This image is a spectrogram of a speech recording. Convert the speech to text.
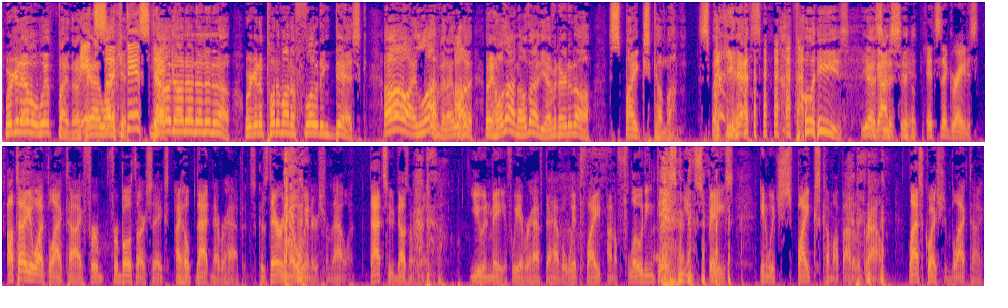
We're gonna have a whip fight. They're like, hey, I It's like sadistic. it. No, no, no, no, no, no, no. We're gonna put him on a floating disc. Oh, I love it. I love Oh. it. Wait, hold on, hold on. You haven't heard it all. Spikes come up. Like, yes, please, yes, you got to you see it. It's the greatest. I'll tell you what, Black Tie, for for both our sakes, I hope that never happens because there are no winners from that one. That's who doesn't win. You and me, if we ever have to have a whip fight on a floating disc in space in which spikes come up out of the ground. Last question, Black Tie,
